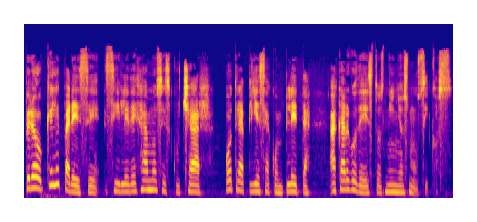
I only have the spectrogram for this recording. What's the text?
Pero, ¿qué le parece si le dejamos escuchar otra pieza completa a cargo de estos niños músicos?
